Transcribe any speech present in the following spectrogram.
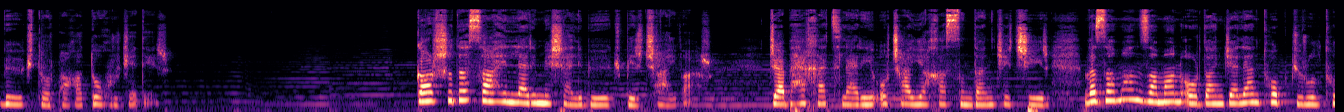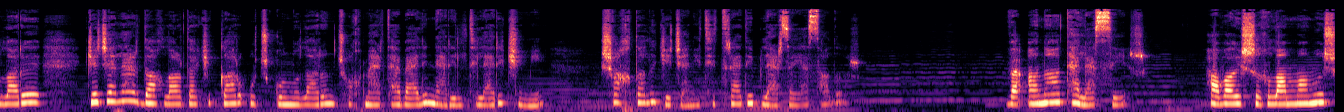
böyük torpağa doğru gedir. Qarşıda sahilləri meşəli böyük bir çay var. Cəbhə xətləri o çay yaxasından keçir və zaman-zaman oradan gələn top gürültuları gecələr dağlardakı qar uçqunluların çox mərtəbəli nəriltiləri kimi şaxtalı gecəni titrədib lərzəyə salır və ana tələsir. Hava işıqlanmamış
